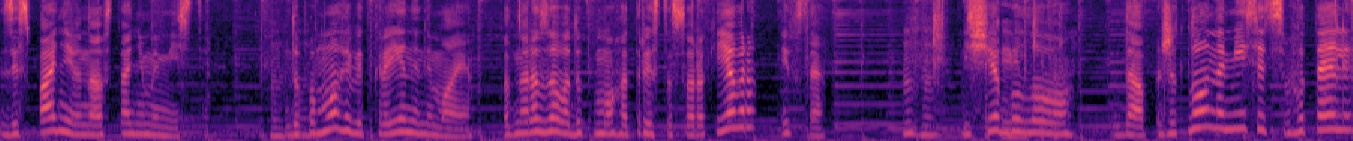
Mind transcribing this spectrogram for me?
з Іспанією на останньому місці. Мгм. Допомоги від країни немає. Одноразова допомога 340 євро і все. Мгм. І ще було да, житло на місяць в готелі,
